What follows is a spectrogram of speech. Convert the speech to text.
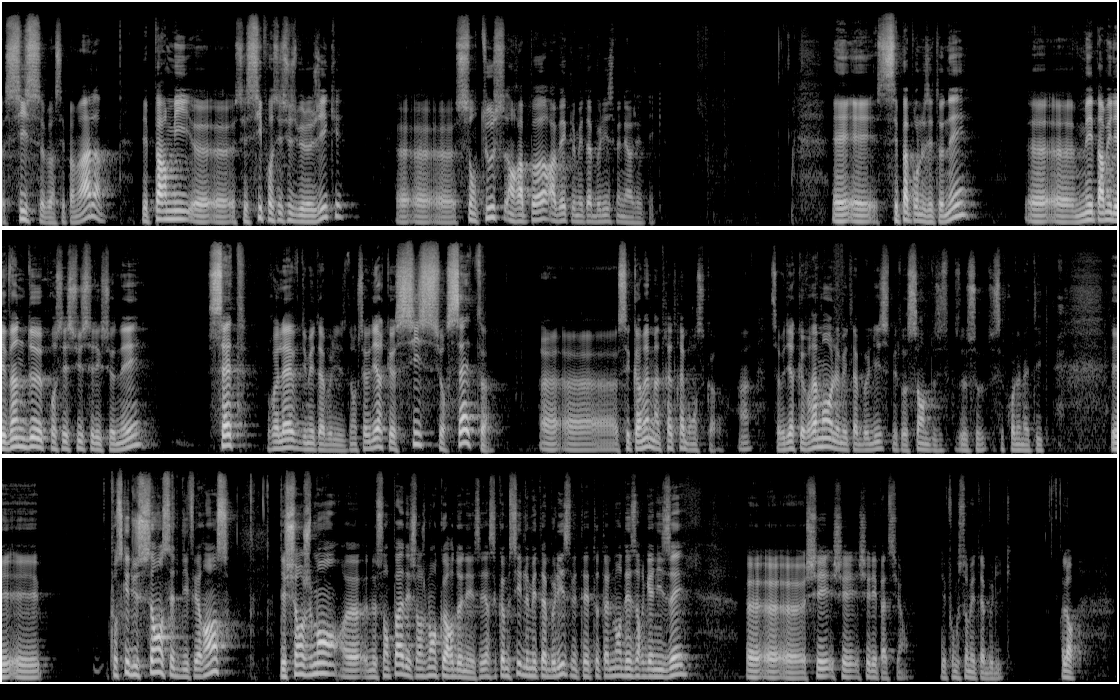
6, euh, euh, ben, c'est pas mal, mais parmi euh, ces six processus biologiques, sont tous en rapport avec le métabolisme énergétique. Et, ce n'est pas pour nous étonner, mais parmi les 22 processus sélectionnés, 7 relèvent du métabolisme. Donc ça veut dire que 6 sur 7 c'est quand même un très très bon score. Hein. Ça veut dire que vraiment le métabolisme est au centre de, ces problématiques. Et, pour ce qui est du sens, cette différence, les changements ne sont pas des changements coordonnés. C'est-à-dire c'est comme si le métabolisme était totalement désorganisé chez, les patients, les fonctions métaboliques. Alors,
